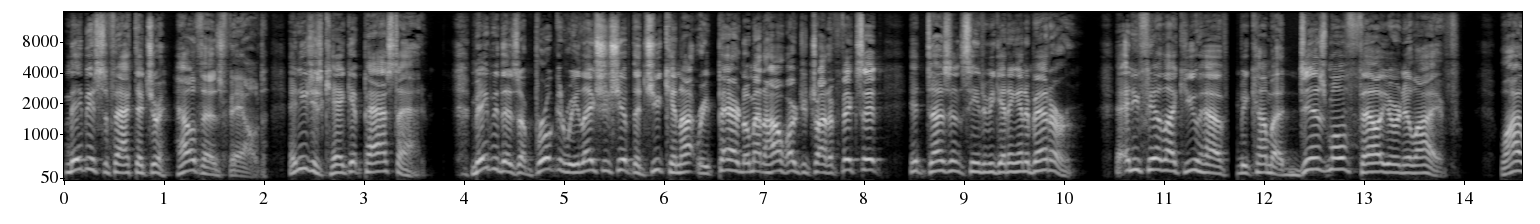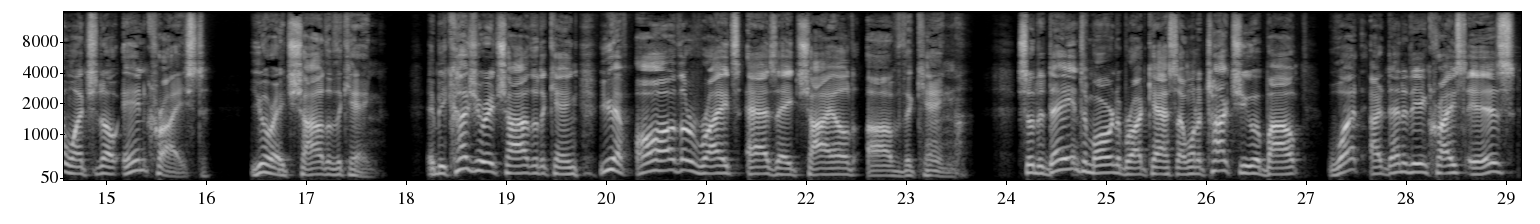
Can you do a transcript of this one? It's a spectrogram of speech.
Maybe it's the fact that your health has failed and you just can't get past that. Maybe there's a broken relationship that you cannot repair no matter how hard you try to fix it. It doesn't seem to be getting any better. And you feel like you have become a dismal failure in your life. Well, I want you to know in Christ, you're a child of the King. And because you're a child of the king, you have all the rights as a child of the king. So today and tomorrow in the broadcast, I want to talk to you about what identity in Christ is,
